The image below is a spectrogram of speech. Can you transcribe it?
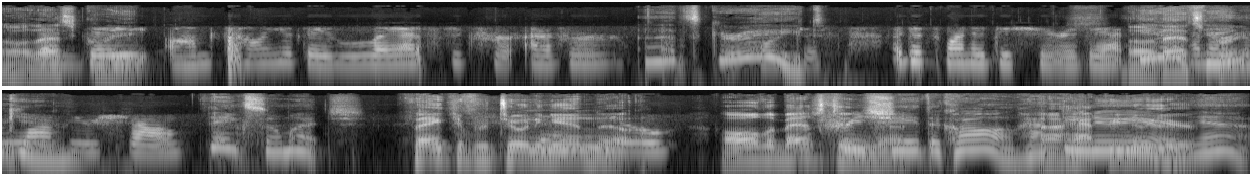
Oh, that's and they, great. I'm telling you, they lasted forever. that's great. Gorgeous. I just wanted to share that. Oh, that's and great. I love your show. Thanks so much. Thank you for tuning Thank in. Uh, you. all the best. and, uh, Appreciate the call. Happy, Happy New, New Year. Year. Yeah.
